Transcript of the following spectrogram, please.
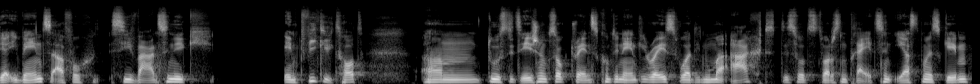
der Events einfach sie wahnsinnig entwickelt hat. Ähm, du hast jetzt eh schon gesagt, Transcontinental Race war die Nummer 8, das hat es 2013 erstmals gegeben.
